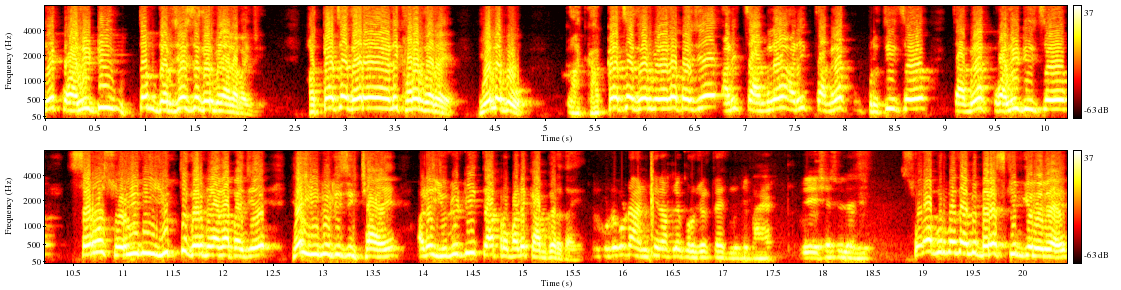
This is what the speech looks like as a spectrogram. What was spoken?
ते क्वालिटी उत्तम दर्जाचं घर मिळायला पाहिजे. हक्काचं घर आहे आणि खराब घर आहे हे नको. हक्काचं घर मिळायला पाहिजे आणि चांगल्या आणि चांगल्या प्रतीचं चांगल्या क्वालिटीचं सर्व सोयीनी युक्त घर मिळायला पाहिजे हे युनिटीची इच्छा आहे आणि युनिटी त्याप्रमाणे काम करत आहे. कुठे कुठे आणखीन आपले प्रोजेक्ट आहेत म्हणजे बाहेर? म्हणजे यशस्वी झाले. सोलापूरमध्ये आम्ही बऱ्याच स्कीम केलेल्या आहेत.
